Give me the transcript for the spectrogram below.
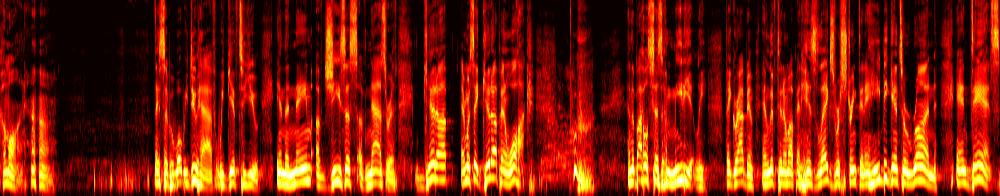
Come on. they said, But what we do have, we give to you. In the name of Jesus of Nazareth, get up. and Everyone say, Get up and walk. And the Bible says immediately they grabbed him and lifted him up, and his legs were strengthened, and he began to run and dance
